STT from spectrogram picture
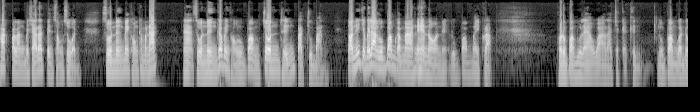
พรรคพลังประชารัฐเป็นสองส่วน ส่วนหนึ่งเป็นของธรรมนัตนะส่วนหนึ่งก็เป็นของลุงป้อมจนถึงปัจจุบัน ตอนนี้จะไปลากลุงป้อมกลับมาแน่นอนเนี่ยลุงป้อมไม่กลับพอลุงป้อมรู้แล้วว่าอะไรจะเกิดขึ้น ลุงป้อมก็โด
